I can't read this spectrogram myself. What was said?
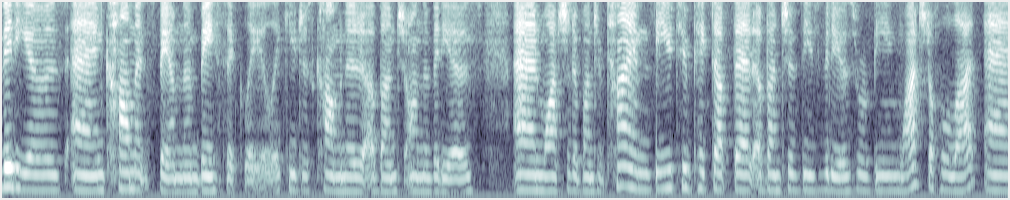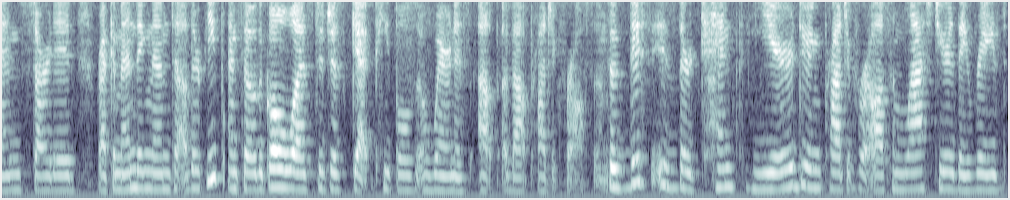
videos and comment spam them basically. Like you just commented a bunch on the videos and watched it a bunch of times. Youtube picked up that a bunch of these videos were being watched a whole lot and started recommending them to other people. And so the goal was to just get people's awareness up about project for awesome. So this is their 10th year doing project for awesome. Last year they raised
